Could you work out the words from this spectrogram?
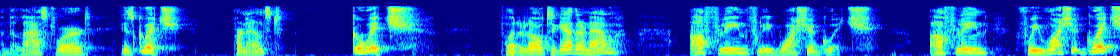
And the last word is Dhuit, pronounced Gwitch. Put it all together now. Offlin fwy washa gwitch. Offlin fwy washa gwitch.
